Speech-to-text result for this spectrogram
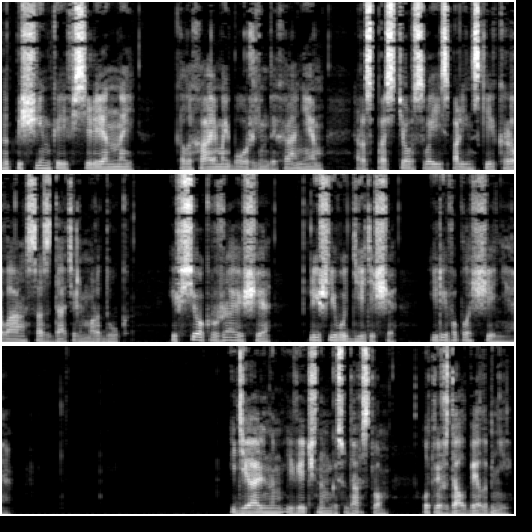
над песчинкой Вселенной, колыхаемой Божьим дыханием, распростер свои исполинские крыла Создатель Мордук, и все окружающее — лишь его детище или воплощение. Идеальным и вечным государством, утверждал Белыбни,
